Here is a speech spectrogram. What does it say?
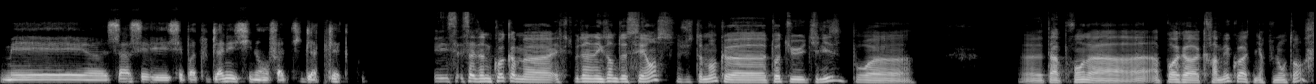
Mais euh, ça, c'est c'est pas toute l'année, sinon on fatigue l'athlète. Et ça, donne quoi comme euh, Est-ce que tu peux donner un exemple de séance justement que euh, toi tu utilises pour t'apprendre à, à pouvoir cramer quoi, à tenir plus longtemps?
